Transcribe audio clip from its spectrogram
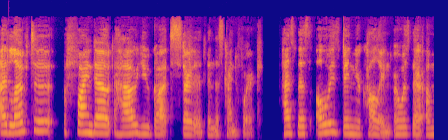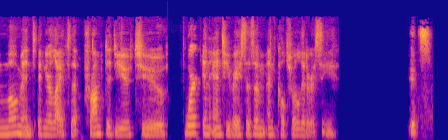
I'd love to find out how you got started in this kind of work. Has this always been your calling, or was there a moment in your life that prompted you to work in anti racism and cultural literacy? It's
